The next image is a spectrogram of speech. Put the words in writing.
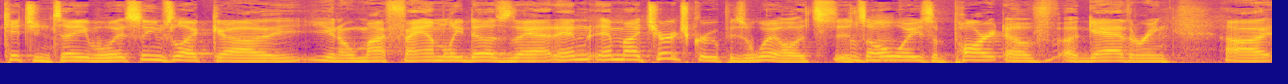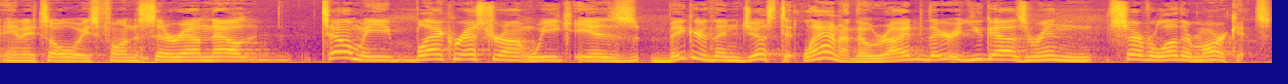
kitchen table. It seems like uh, you know my family does that, and, and my church group as well. It's it's mm-hmm. always a part of a gathering, uh, and it's always fun to sit around. Now, tell me, Black Restaurant Week is bigger than just Atlanta, though, right? There, you guys are in several other markets.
